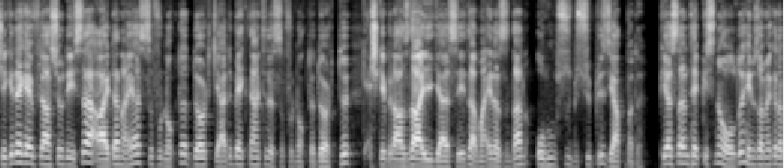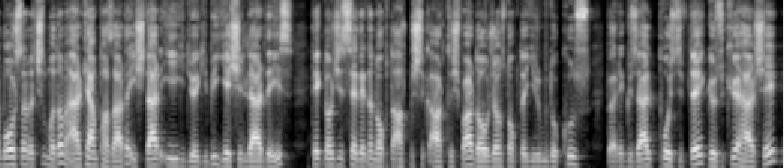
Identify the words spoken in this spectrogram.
Çekirdek enflasyonda ise aydan aya 0.4 geldi. Beklenti de 0.4'tü. Keşke biraz daha iyi gelseydi ama en azından olumsuz bir sürpriz yapmadı. Piyasaların tepkisi ne oldu? Henüz Amerika'da borsalar açılmadı ama erken pazarda işler iyi gidiyor gibi yeşillerdeyiz. Teknoloji hisselerinde .60'lık artış var. Dow Jones .29 böyle güzel pozitifte gözüküyor her şey.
